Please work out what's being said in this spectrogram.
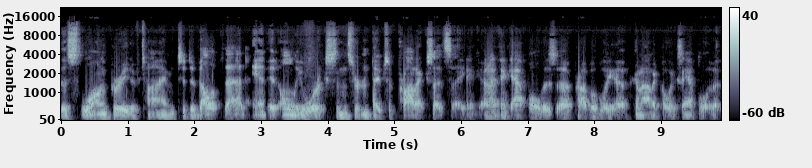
this long period of time to develop that. And it only works in certain types of products, I'd say. And I think Apple is uh, probably a canonical example of it.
